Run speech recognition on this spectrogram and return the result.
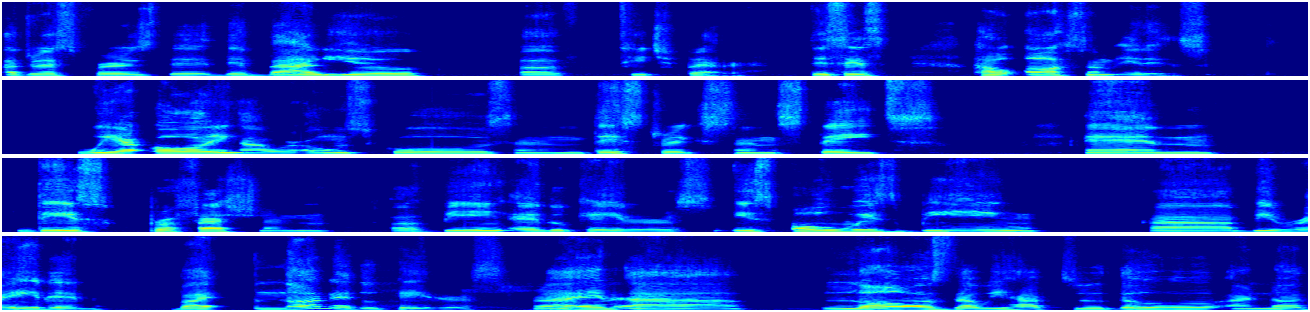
address first the, the value of Teach Better. This is how awesome it is. we are all in our own schools and districts and states. And this profession of being educators is always being uh, berated by non-educators right? Uh, laws that we have to do are not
